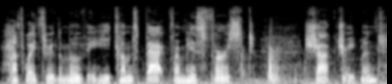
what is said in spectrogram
halfway through the movie, he comes back from his first shock treatment.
